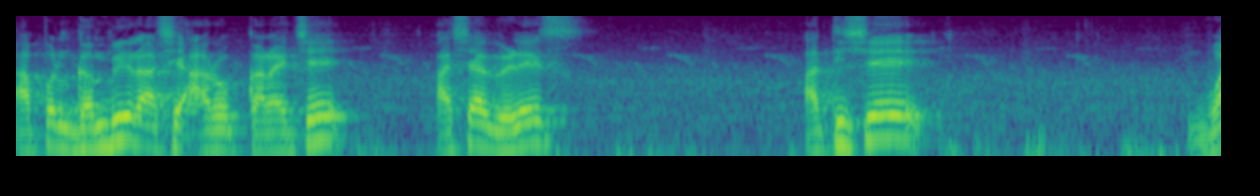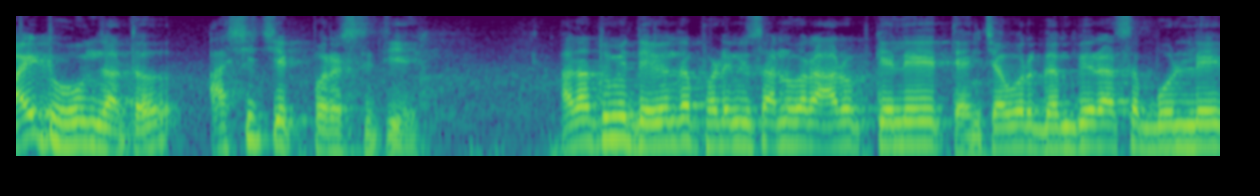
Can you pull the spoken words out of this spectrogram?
आपण गंभीर असे आरोप करायचे अशा वेळेस अतिशय वाईट होऊन जातं अशीच एक परिस्थिती आहे. आता तुम्ही देवेंद्र फडणवीसांवर आरोप केले त्यांच्यावर गंभीर असं बोलले.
